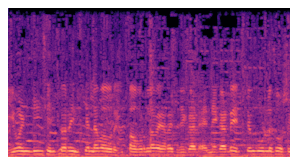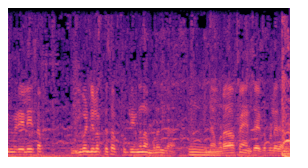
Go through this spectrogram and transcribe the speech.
ഈ വണ്ടി ശരിക്കും പറഞ്ഞാൽ എനിക്കല്ല പവർ ഈ പവറുള്ള വേറെ ഇതിനെക്കാട്ട് എന്നെക്കാട്ടും ഏറ്റവും കൂടുതൽ സോഷ്യൽ മീഡിയയിൽ ഈ വണ്ടികളൊക്കെ സപ്പോർട്ട് ചെയ്യുന്നത് നമ്മളല്ല. നമ്മുടെ ആ ഫാൻസ് ആയിട്ട് പിള്ളേരാണ്.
